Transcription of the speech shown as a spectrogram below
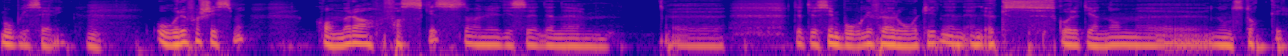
mobilisering. Mm. Ordet fascisme kommer av Faskes, disse, denne, øh, dette symbolet fra romertiden. En, en øks skåret gjennom øh, noen stokker.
